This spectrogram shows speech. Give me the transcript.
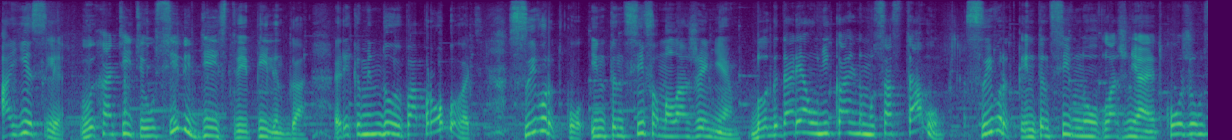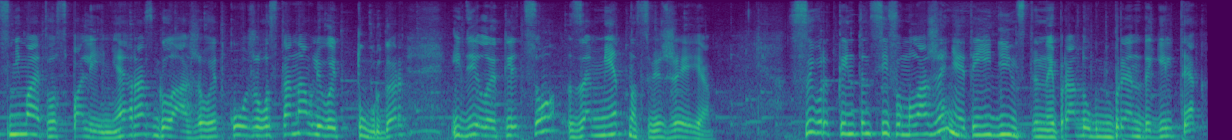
А если вы хотите усилить действие пилинга, рекомендую попробовать сыворотку интенсив омоложения. Благодаря уникальному составу сыворотка интенсивно увлажняет кожу, снимает воспаление, разглаживает кожу, восстанавливает тургор и делает лицо заметно свежее. Сыворотка интенсив омоложения – это единственный продукт бренда Гильтек,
